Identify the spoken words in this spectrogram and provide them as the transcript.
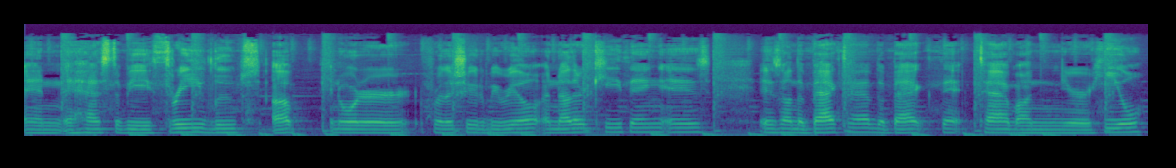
and it has to be three loops up in order for the shoe to be real. Another key thing is is on the back tab, the back th- tab on your heel.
